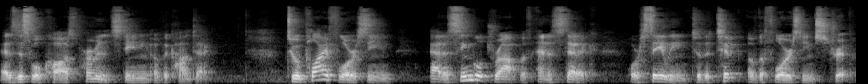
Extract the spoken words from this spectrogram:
as this will cause permanent staining of the contact. To apply fluorescein, add a single drop of anesthetic or saline to the tip of the fluorescein strip.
